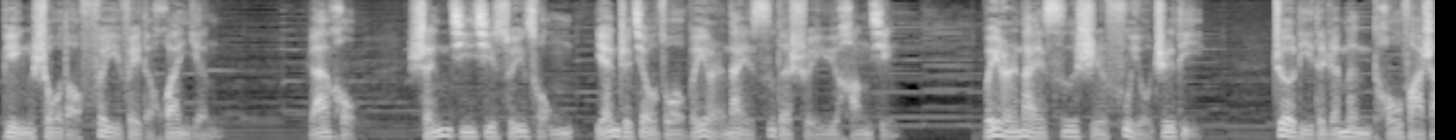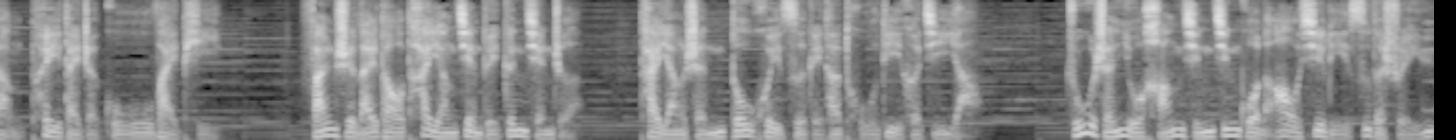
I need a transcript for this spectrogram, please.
并受到沸沸的欢迎。然后。神及其随从沿着叫做维尔奈斯的水域航行。维尔奈斯是富有之地，这里的人们头发上佩戴着谷物外皮。凡是来到太阳舰队跟前者，太阳神都会赐给他土地和给养。诸神又航行经过了奥西里斯的水域，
